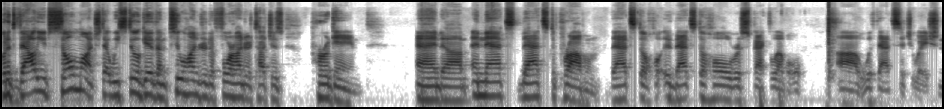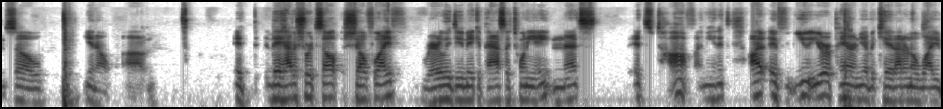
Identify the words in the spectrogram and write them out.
but it's valued so much that we still give them 200 to 400 touches per game, and um, and that's that's the problem. That's the whole that's the whole respect level uh, with that situation. So, you know. Um, it they have a short shelf shelf life. Rarely do you make it past like 28, and that's it's tough. I mean, it's I, if you you're a parent, you have a kid. I don't know why you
